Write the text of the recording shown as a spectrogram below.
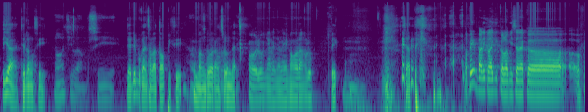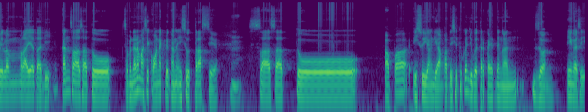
iya, Cilengsi. Oh, Cilengsi. Jadi bukan salah topik sih. Emang gue orang Sunda. Oh lu nyala nyalain orang lu. Pik. Catik. Tapi balik lagi kalau misalnya ke film Raya tadi, kan salah satu sebenarnya masih connect dengan isu trust ya. Hmm. Salah satu apa isu yang diangkat di situ kan juga terkait dengan zone. Iya nggak sih?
